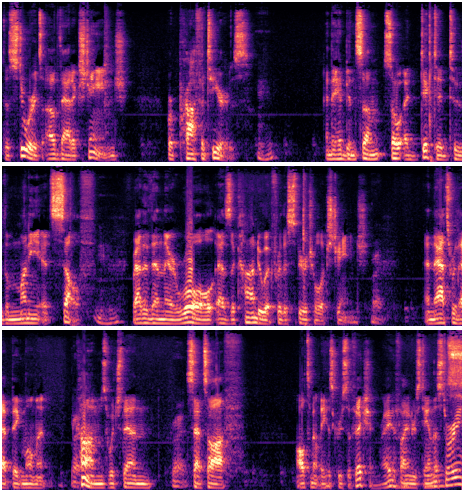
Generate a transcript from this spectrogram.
the stewards of that exchange were profiteers. Mm-hmm. And they had been some so addicted to the money itself mm-hmm. rather than their role as the conduit for the spiritual exchange. Right. And that's where that big moment Right. comes, which then Right. sets off ultimately his crucifixion, right? If I understand the story.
